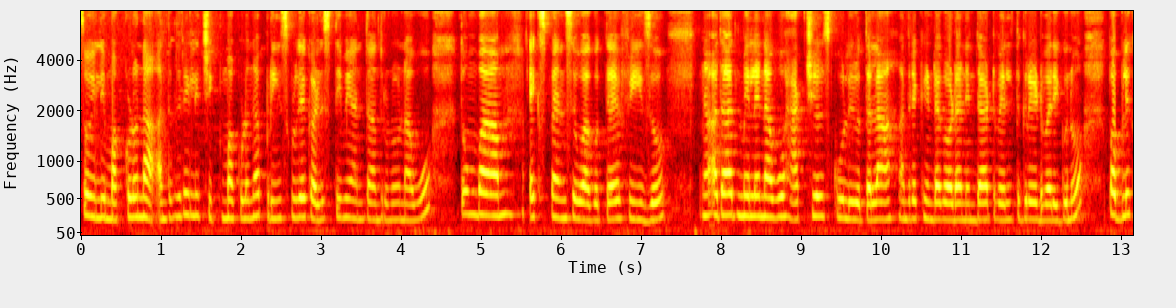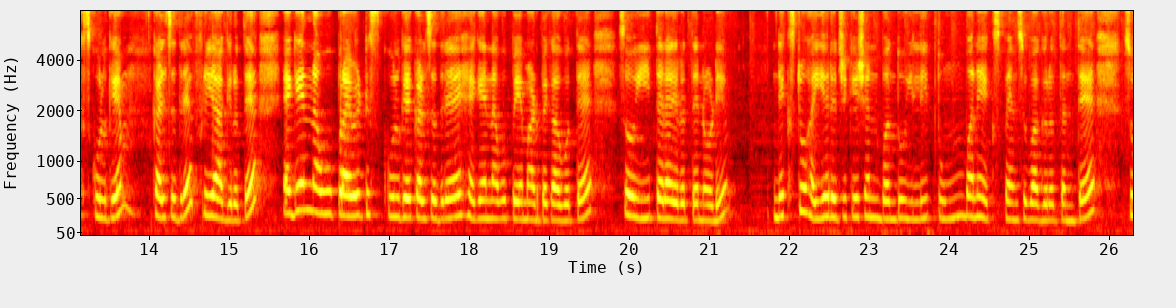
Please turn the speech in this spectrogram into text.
ಸೊ ಇಲ್ಲಿ ಮಕ್ಕಳನ್ನ, ಅಂತಂದರೆ ಇಲ್ಲಿ ಚಿಕ್ಕ ಮಕ್ಕಳನ್ನ ಪ್ರೀ ಸ್ಕೂಲ್ಗೆ ಕಳಿಸ್ತೀವಿ ಅಂತ ಅಂದ್ರೂ ನಾವು ತುಂಬ ಎಕ್ಸ್ಪೆನ್ಸಿವ್ ಆಗುತ್ತೆ ಫೀಸು ಅದಾದಮೇಲೆ ನಾವು ಆ್ಯಕ್ಚುಯಲ್ ಸ್ಕೂಲ್ ಇರುತ್ತಲ್ಲ, ಅಂದರೆ ಕಿಂಡರ್ ಗಾರ್ಡನಿಂದ ಟ್ವೆಲ್ತ್ ಗ್ರೇಡ್ವರೆಗೂ ಪಬ್ಲಿಕ್ ಸ್ಕೂಲ್ಗೆ ಕಳಿಸಿದ್ರೆ ಫ್ರೀ ಆಗಿರುತ್ತೆ. ಹೇಗೆ ನಾವು ಪ್ರೈವೇಟ್ ಸ್ಕೂಲ್ಗೆ ಕಳಿಸಿದ್ರೆ ಹೇಗೆ ನಾವು ಪೇ ಮಾಡಬೇಕಾಗುತ್ತೆ? ಸೊ ಈ ಥರ ಇರುತ್ತೆ ನೋಡಿ. ನೆಕ್ಸ್ಟು ಹೈಯರ್ ಎಜುಕೇಷನ್ ಬಂದು ಇಲ್ಲಿ ತುಂಬಾ ಎಕ್ಸ್ಪೆನ್ಸಿವ್ ಆಗಿರುತ್ತಂತೆ. ಸೊ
